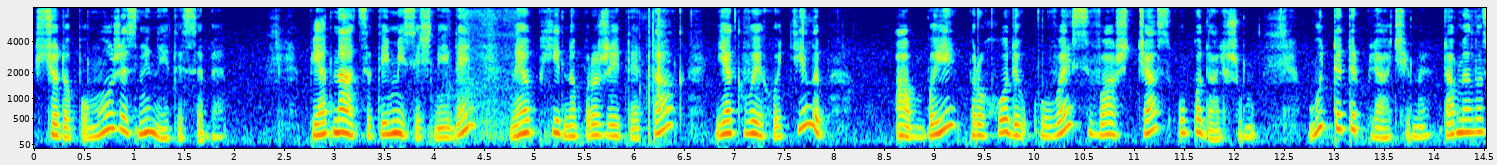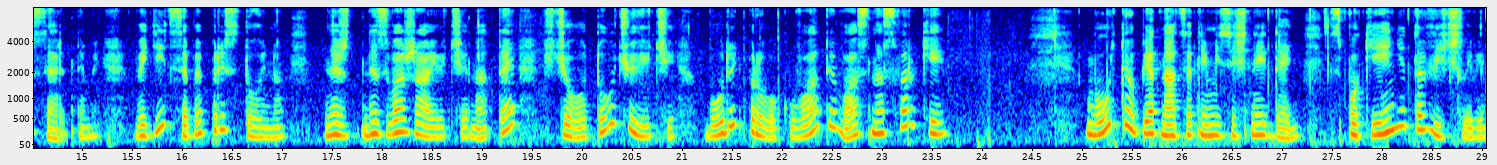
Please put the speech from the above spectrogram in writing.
що допоможе змінити себе. 15-й місячний день необхідно прожити так, як ви хотіли б, аби проходив увесь ваш час у подальшому. Будьте терплячими та милосердними, ведіть себе пристойно, незважаючи на те, що оточуючі будуть провокувати вас на сварки. Будьте у 15-й місячний день спокійні та ввічливі,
